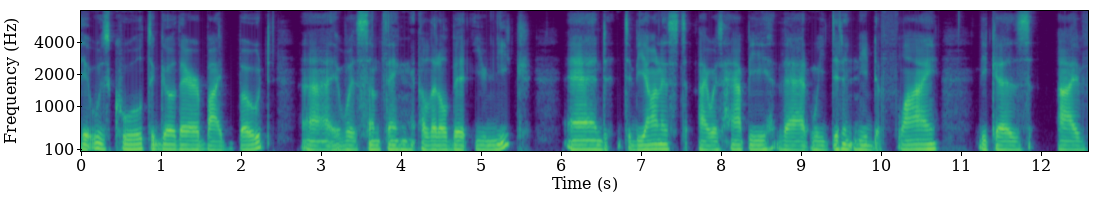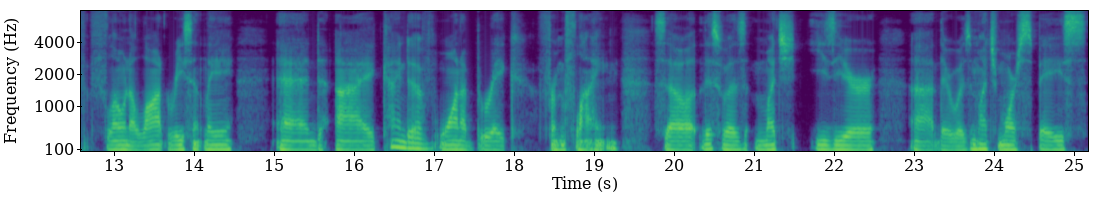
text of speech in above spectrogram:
It was cool to go there by boat. Uh, it was something a little bit unique. And to be honest, I was happy that we didn't need to fly because I've flown a lot recently and I kind of want a break from flying. So this was much easier uh, there was much more space.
